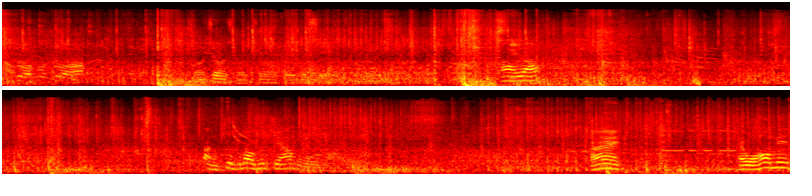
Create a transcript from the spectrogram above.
护住我护住我哦。求救求救，对不起。靠腰。但做不到这家伙嘛。哎，哎，我后面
